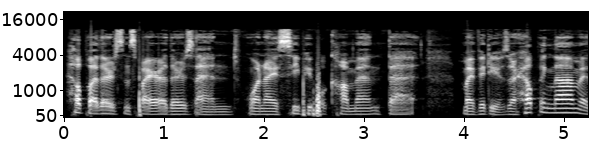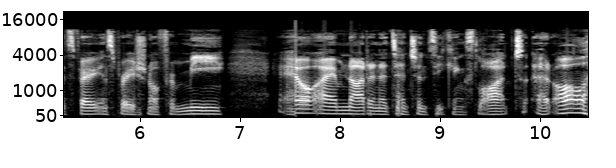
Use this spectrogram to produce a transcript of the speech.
help others, inspire others. And when I see people comment that my videos are helping them. It's very inspirational for me. And no, I'm not an attention seeking slot at all,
